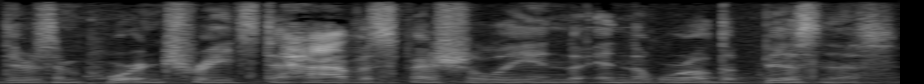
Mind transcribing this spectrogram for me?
there's important traits to have, especially in the in the world of business.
